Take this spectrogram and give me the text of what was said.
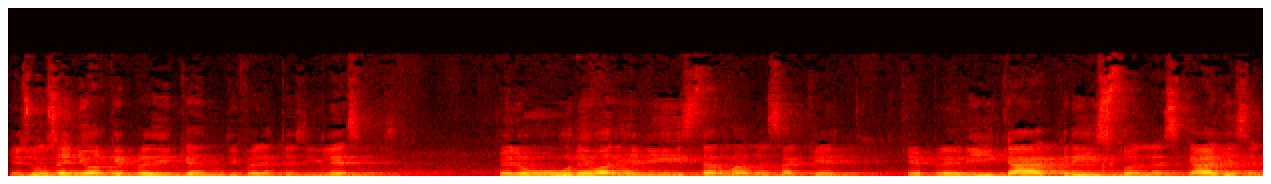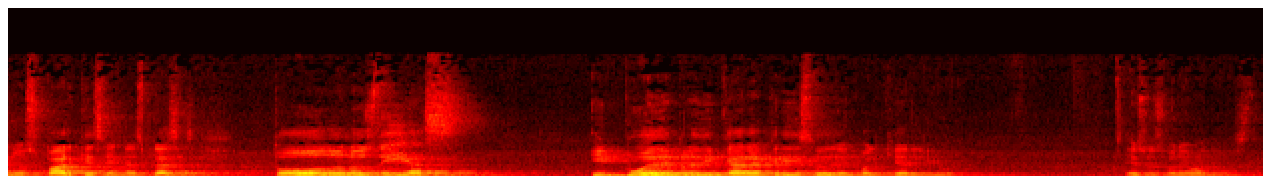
Es un señor que predica en diferentes iglesias. Pero un evangelista, hermano, es aquel que predica a Cristo en las calles, en los parques, en las plazas, todos los días y puede predicar a Cristo de cualquier libro. Eso es un evangelista.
